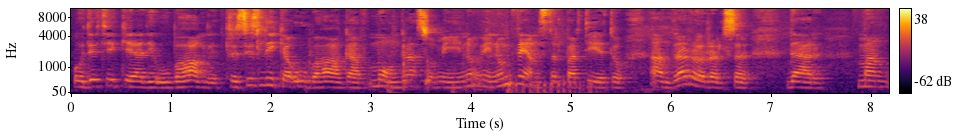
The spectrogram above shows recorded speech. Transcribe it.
Och det tycker jag är obehagligt. Precis lika obehag av många som inom, inom Vänsterpartiet och andra rörelser där man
